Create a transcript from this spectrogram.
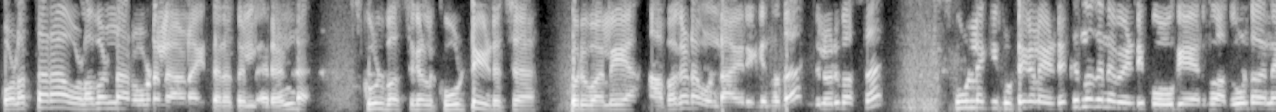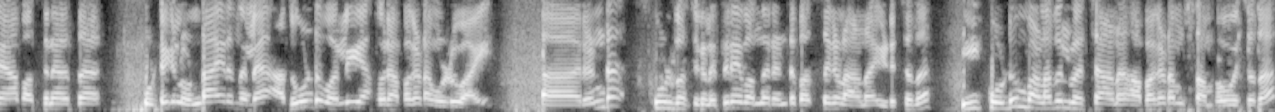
കൊളത്തറ ഒളവണ്ണ റോഡിലാണ് ഇത്തരത്തിൽ രണ്ട് സ്കൂൾ ബസ്സുകൾ കൂട്ടിയിടിച്ച് ഒരു വലിയ അപകടം ഉണ്ടായിരിക്കുന്നത്. ഇതിലൊരു ബസ് സ്കൂളിലേക്ക് കുട്ടികളെ എടുക്കുന്നതിന് വേണ്ടി പോവുകയായിരുന്നു. അതുകൊണ്ട് തന്നെ ആ ബസ്സിനകത്ത് കുട്ടികൾ ഉണ്ടായിരുന്നില്ല. അതുകൊണ്ട് വലിയ ഒരു അപകടം ഒഴിവായി. രണ്ട് സ്കൂൾ ബസ്സുകൾ ഇതിനെ വന്ന രണ്ട് ബസ്സുകളാണ് ഇടിച്ചത്. ഈ കൊടും വളവിൽ വെച്ചാണ് അപകടം സംഭവിച്ചത്.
